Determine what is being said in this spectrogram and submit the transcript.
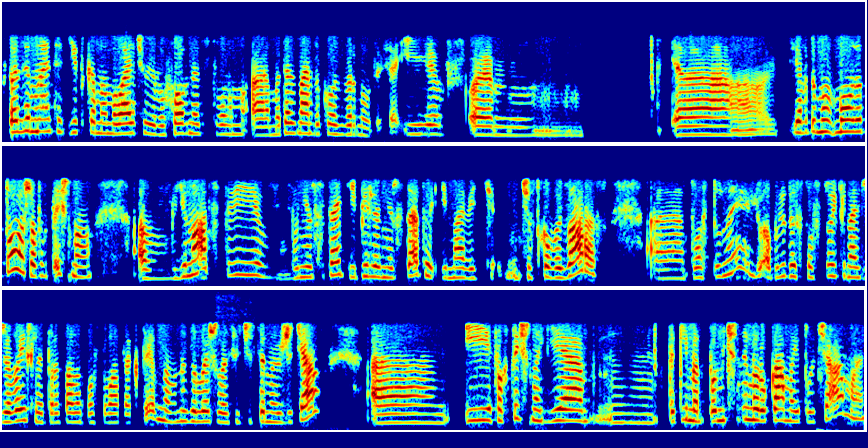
Хто займається дітками, малечою, виховництвом, е, ми теж знаємо до кого звернутися. І в Е, я думаю, мова до того, що фактично е, в юнацтві, в університеті після університету, і навіть частково зараз е, пластуни або люди з пласту, які навіть вже вийшли і перестали пластувати активно, вони залишилися частиною життя е, і фактично є такими помічними руками і плечами.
